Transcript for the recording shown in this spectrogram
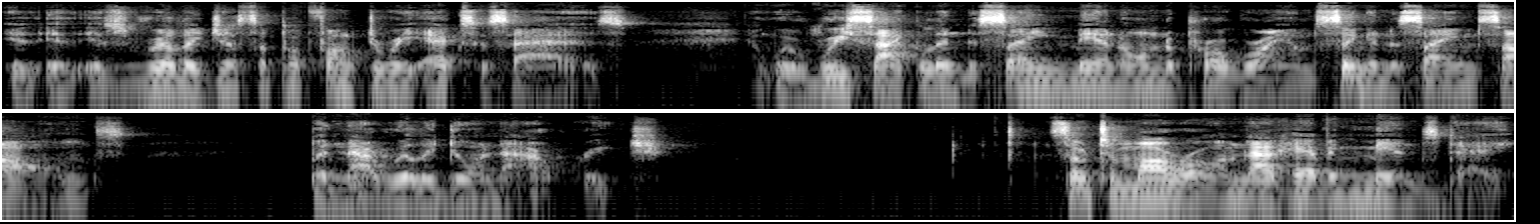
it it's really just a perfunctory exercise and we're recycling the same men on the program, singing the same songs, but not really doing the outreach. So tomorrow, I'm not having Men's Day.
